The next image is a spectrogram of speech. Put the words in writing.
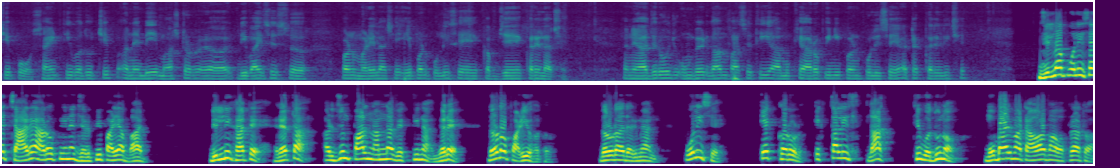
ચીપો, સાહીઠથી વધુ ચીપ અને બે માસ્ટર ડિવાઇસીસ પણ મળેલા છે. એ પણ પોલીસે કબજે કરેલા છે. અને આજરોજ ઉંભેડ ગામ પાસેથી આ મુખ્ય આરોપીની પણ પોલીસે અટક કરેલી છે. જિલ્લા પોલીસે ચારે આરોપીને ઝડપી પાડ્યા બાદ દિલ્હી ખાતે રહેતા અર્જુન પાલ નામના વ્યક્તિના ઘરે દરોડો પાડ્યો હતો. દરોડા દરમિયાન પોલીસે એક કરોડ એકતાલીસ લાખથી વધુનો મોબાઈલમાં ટાવરમાં વપરાતા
